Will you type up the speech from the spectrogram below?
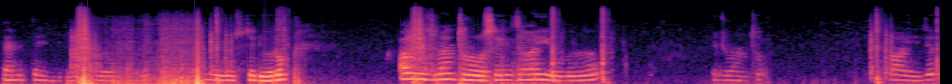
İnternetten indiriyorum. Şimdi gösteriyorum. Adventure olsaydı daha iyi olurdu. Adventure daha iyidir.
